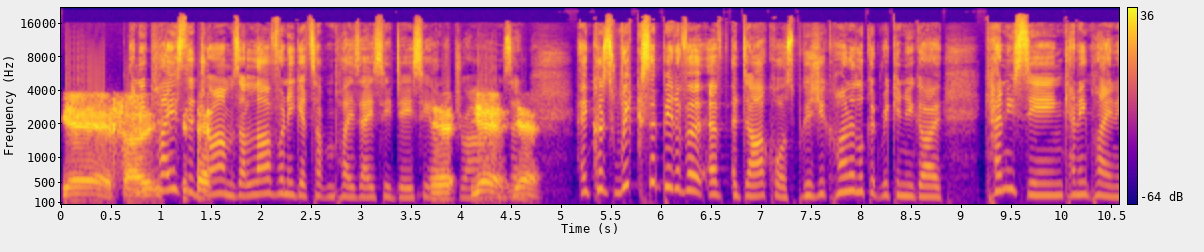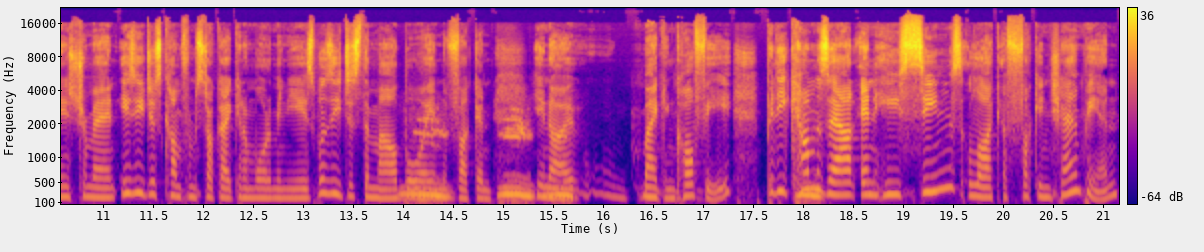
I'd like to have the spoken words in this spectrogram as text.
yeah. So and he plays the that- drums. I love when he gets up and plays ACDC on Yeah, the drums. yeah, and, yeah. Because Rick's a bit of a, a, a dark horse because you kind of look at Rick and you go, can he sing? Can he play an instrument? Is he just come from Stock Aitken and Waterman years? Was he just the mail boy and the fucking, Mm, you know, making coffee? But he hmm. comes out and he sings like a fucking champion.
